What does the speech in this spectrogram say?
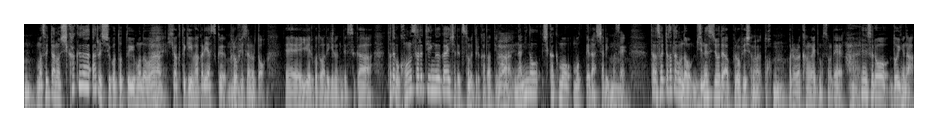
うん、まあそういったあの資格がある仕事というものは、比較的分かりやすくプロフェッショナルと、えー、言えることができるんですが、例えばコンサルティング会社で勤めてる方っていうのは、何の資格も持ってらっしゃりません。ただそういった方もビジネス上ではプロフェッショナルと我々は考えてますので、はい、やはりそれをどういうふうな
